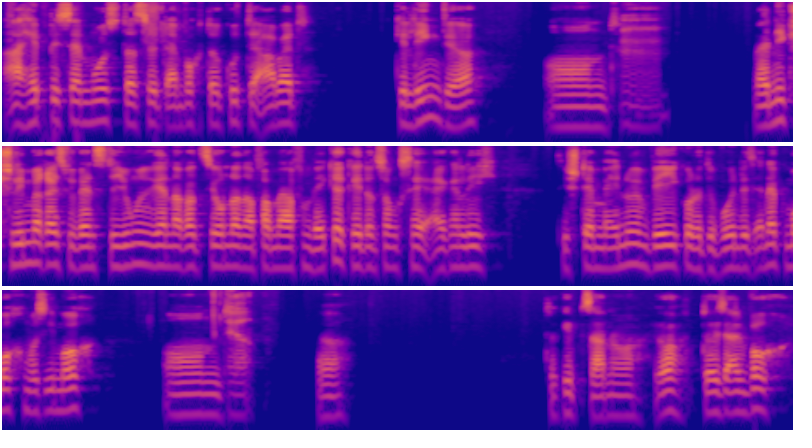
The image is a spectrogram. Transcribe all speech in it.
auch happy sein muss, dass halt einfach da gute Arbeit gelingt, ja. Und Mhm. weil nichts Schlimmeres, wie wenn es der jungen Generation dann auf einmal auf den Wecker geht und sagen, hey, eigentlich, die stehen mir eh nur im Weg oder die wollen das eh nicht machen, was ich mache. Und Ja. ja, da gibt's auch noch, ja, da ist einfach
